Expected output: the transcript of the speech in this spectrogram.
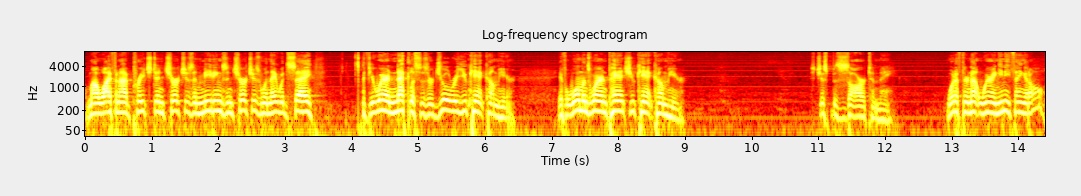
My wife and I have preached in churches and meetings in churches when they would say, If you're wearing necklaces or jewelry, you can't come here. If a woman's wearing pants, you can't come here. It's just bizarre to me. What if they're not wearing anything at all?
